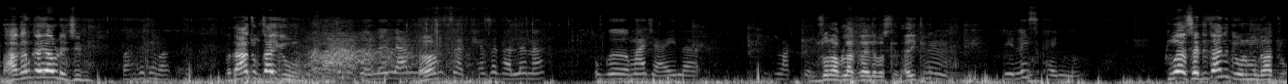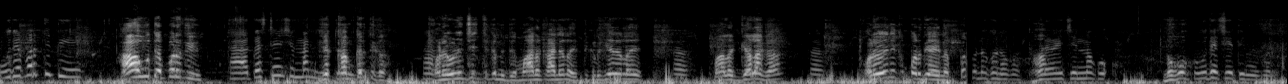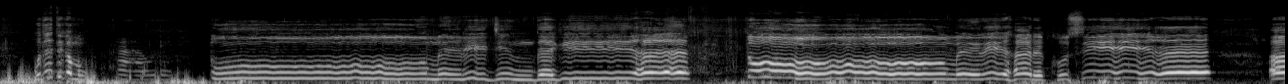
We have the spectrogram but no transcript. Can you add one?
भागन का एवढ्याची? भागते भागते मग अजून काय घेऊ लय लहान हा? मिरचीचा ठ्याचा खाल्लं ना उग माझ्या आईला लागते जुलाब लागायला बसले ऐक ते लईच खाईन मग. तुझ्यासाठी जाय ना घेऊन मग अजून उद्या परत ते. हा उद्या परत. ये. हा त्याच टेन्शन नका एक काम करते का? थोड्या वेळेची चिकन येते मालक आलेला आहे तिकडे गेलेला आहे. हा. मालक गेला का? हा. थोड्या वेळेने का परत यायला नको नको नको. थोड्या वेळचे नको. नको. उद्याच येते मी परत उद्या येते का मग? हा हा उद्या येते. तू मेरी जिंदगी है तू मेरी हर खुशी है। आ,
